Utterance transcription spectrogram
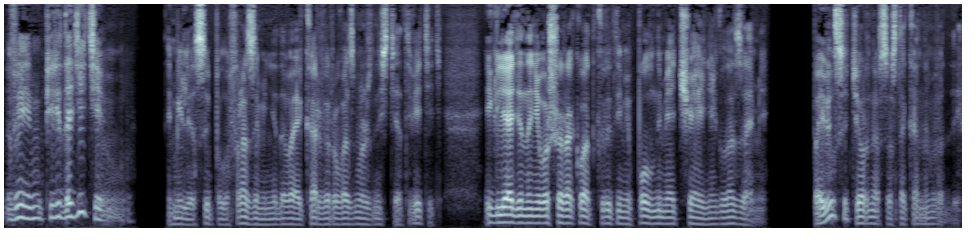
Вы им передадите? Эмилия сыпала фразами, не давая Карверу возможности ответить, и глядя на него широко открытыми, полными отчаяния глазами. Появился Тернер со стаканом воды.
